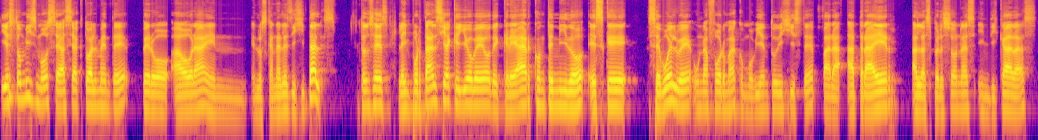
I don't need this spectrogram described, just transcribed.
Y esto mismo se hace actualmente, pero ahora en, en los canales digitales. Entonces, la importancia que yo veo de crear contenido es que se vuelve una forma, como bien tú dijiste, para atraer a las personas indicadas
